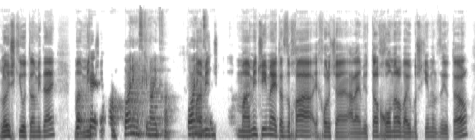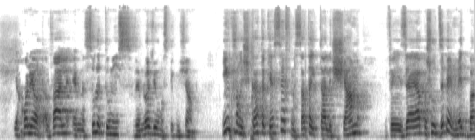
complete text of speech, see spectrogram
לא השקיעו יותר מדי. מאמין כן, ש... נכון, פה אני מסכימה איתך. מאמין, מאמין שאם הייתה זוכה יכול להיות שהיה להם יותר חומר והיו משקיעים על זה יותר. יכול להיות, אבל הם נסעו לתוניס והם לא הביאו מספיק משם. אם כבר השקעת כסף, נסעת איתה לשם, וזה היה פשוט, זה באמת בא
